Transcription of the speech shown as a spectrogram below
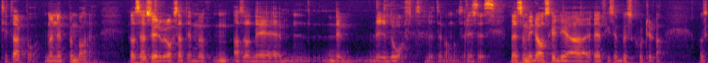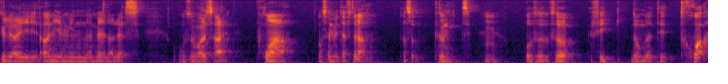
tittar på, men uppenbarligen. Och sen så är det väl också att det, alltså det, det blir dovt lite vad man säger. Precis. Men som idag skulle jag jag fixa busskort idag. Och skulle jag ange min mailadress. Och så var det så här, point och sen mitt efternamn. Alltså punkt. Mm. Och så, så fick de det till trois.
